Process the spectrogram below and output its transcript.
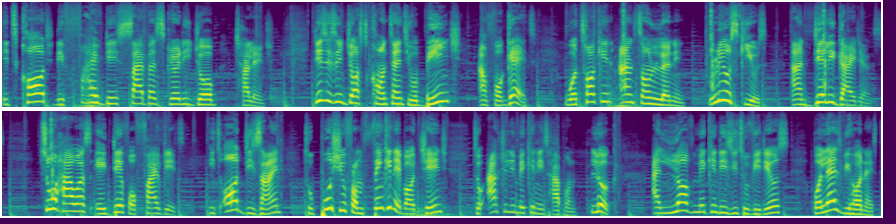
It's called the 5 day cybersecurity job challenge. This isn't just content you binge and forget. We're talking hands on learning, real skills, and daily guidance. Two hours a day for five days. It's all designed to push you from thinking about change to actually making it happen. Look, I love making these YouTube videos, but let's be honest,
